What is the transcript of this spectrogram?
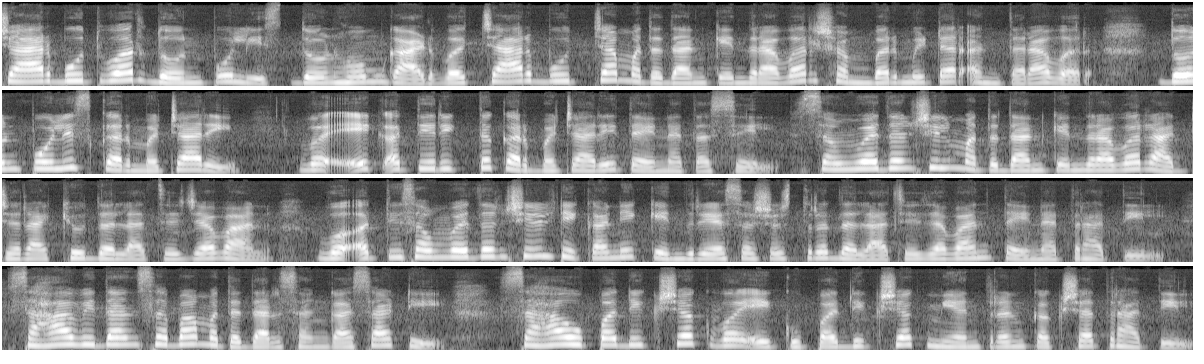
चार बूथवर दोन पोलीस दोन होमगार्ड व चार बूथच्या मतदान केंद्रावर शंभर मीटर अंतरावर. दोन पोलीस कर्मचारी व एक अतिरिक्त कर्मचारी तैनात असेल. संवेदनशील मतदान केंद्रावर राज्य राखीव दलाचे जवान व अतिसंवेदनशील ठिकाणी केंद्रीय सशस्त्र दलाचे जवान तैनात राहतील. सहा विधानसभा मतदारसंघासाठी सहा उपाधीक्षक व एक उपाधीक्षक नियंत्रण कक्षात राहतील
